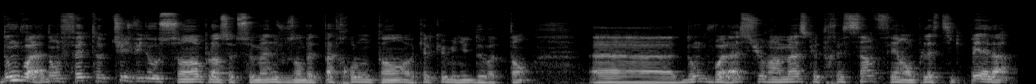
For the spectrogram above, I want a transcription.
Donc voilà, dans le fait, petite vidéo simple hein, cette semaine, je vous embête pas trop longtemps, euh, quelques minutes de votre temps. Euh, donc voilà, sur un masque très simple fait en plastique PLA,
